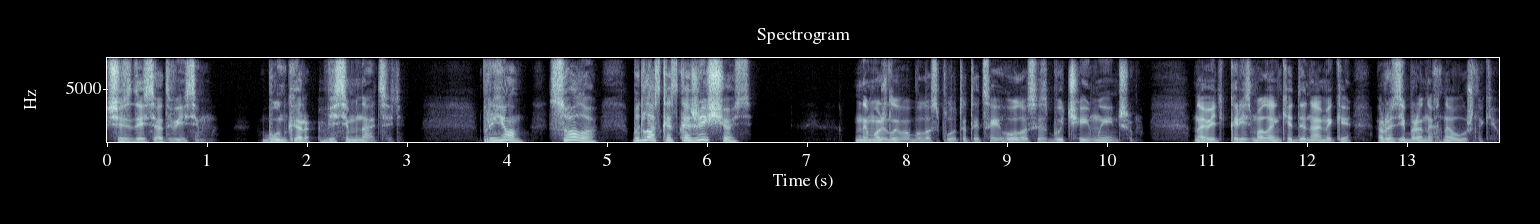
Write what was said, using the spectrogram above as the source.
68. Бункер 18. Прийом, соло, будь ласка, скажи щось. Неможливо було сплутати цей голос із будь-чиїм іншим, навіть крізь маленькі динаміки розібраних навушників.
